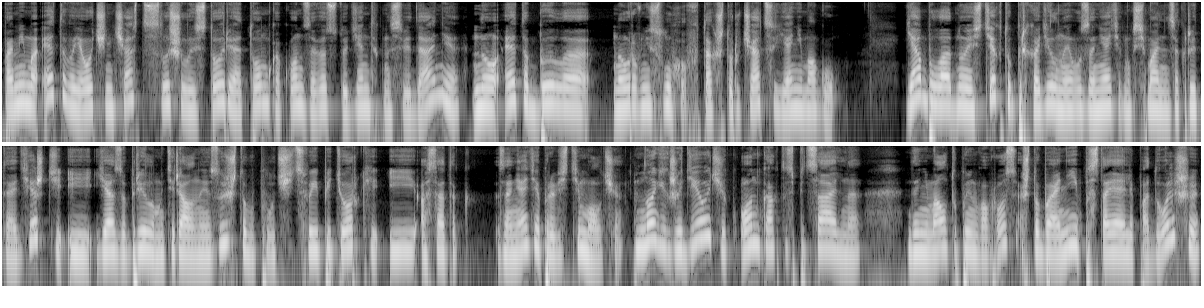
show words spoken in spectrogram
Помимо этого, я очень часто слышала истории о том, как он зовет студенток на свидание, но это было на уровне слухов, так что ручаться я не могу. Я была одной из тех, кто приходил на его занятия в максимально закрытой одежде, и я забрила материал наизусть, чтобы получить свои пятерки и остаток занятия провести молча. Многих же девочек он как-то специально донимал тупыми вопросами, чтобы они постояли подольше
